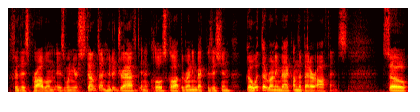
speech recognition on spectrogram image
for this problem is when you're stumped on who to draft in a close call at the running back position, go with the running back on the better offense. So,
